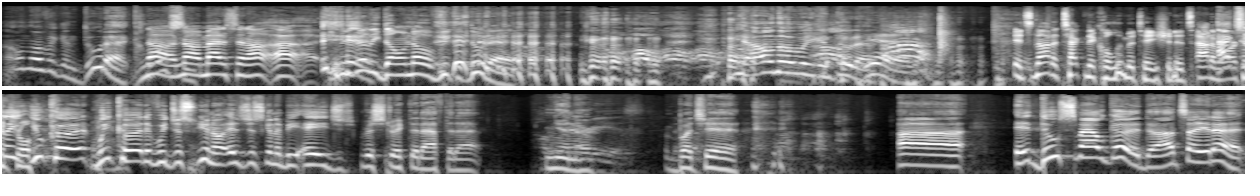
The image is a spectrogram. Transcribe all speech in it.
I don't know if we can do that. No, Close no, it. Madison. I, I, we Yeah. really don't know if we could do that. Yeah, I don't know if we can do that. Yeah, It's not a technical limitation. It's out of Actually, our control. you could. We could if we just, you know, it's just gonna be age restricted after that. You know. But yeah. Uh it do smell good, though, I'll tell you that.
